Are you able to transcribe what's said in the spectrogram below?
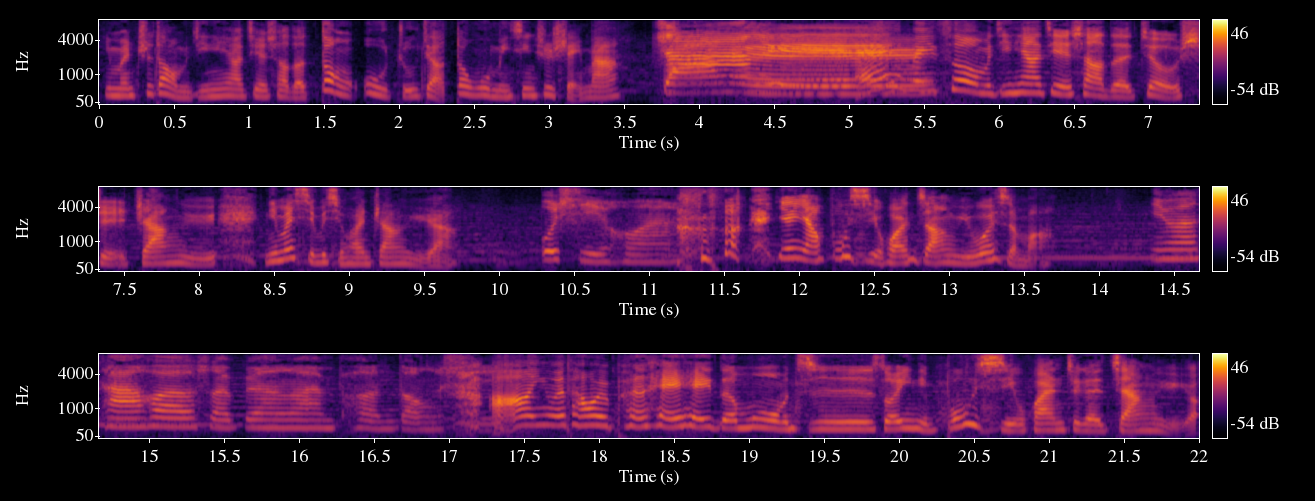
你们知道我们今天要介绍的动物？主角动物明星是谁吗？章鱼。哎，没错，我们今天要介绍的就是章鱼。你们喜不喜欢章鱼啊？不喜欢。艳阳不喜欢章鱼，为什么？因为它会随便乱喷东西啊！因为它会喷黑黑的墨汁，所以你不喜欢这个章鱼哦。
